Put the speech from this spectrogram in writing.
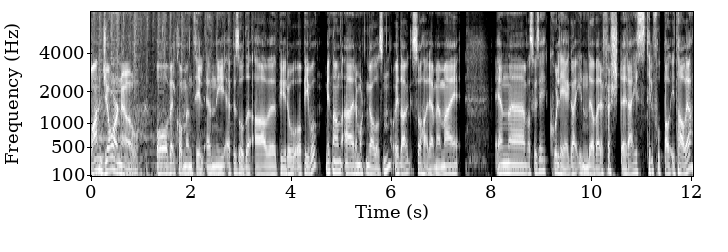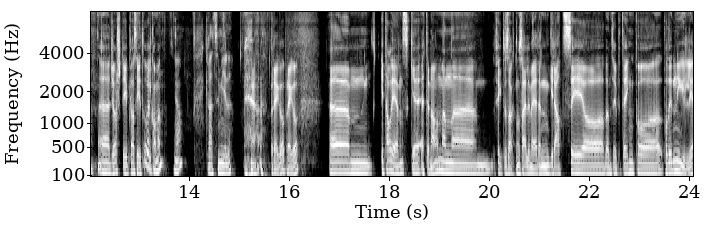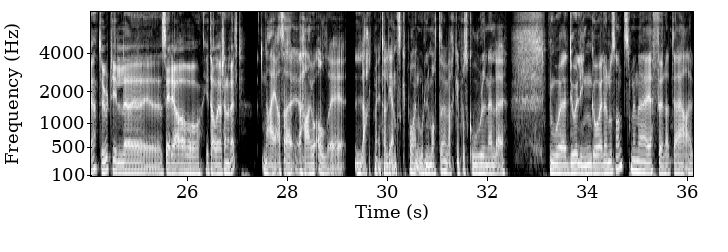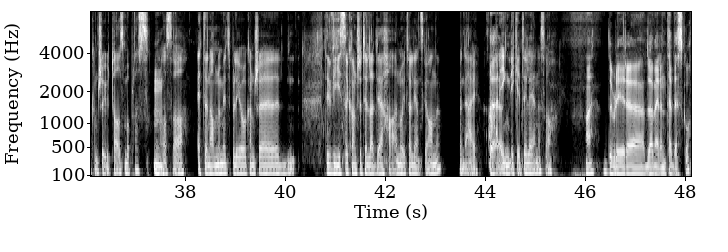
Buongiorno, og velkommen til en ny episode av Pyro og Pivo. Mitt navn er Morten Galaasen, og i dag så har jeg med meg en eh, hva skal vi si, kollega innen det å være førstereis til fotball Italia. Eh, Josh Di Placito, velkommen. Ja, grazie mille. prego, prego. Um, italiensk etternavn, men uh, fikk du sagt noe særlig mer enn grazie og den type ting på, på din nylige tur til uh, Serie A og Italia generelt? Nei, altså, jeg har jo aldri lært meg italiensk på en ordentlig måte. Verken på skolen eller noe duolingo eller noe sånt. Men jeg føler at jeg har kanskje uttalelsen på plass. Mm. Og så Etternavnet mitt blir jo kanskje Det viser kanskje til at jeg har noe italienske aner. Men jeg er egentlig ikke italiener, så Nei, du, blir, eh, du er mer enn tedesco.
